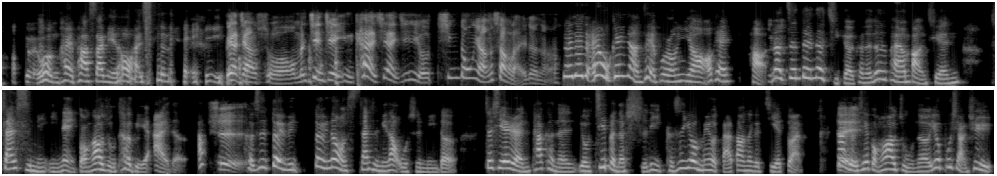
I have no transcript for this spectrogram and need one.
对，我很害怕三年后还是没有。不要这样说，我们渐渐你看现在已经有新东阳上来了呢。对对对，哎，我跟你讲这也不容易哦。OK。好，那针对那几个可能就是排行榜前三十名以内广告主特别爱的啊，是。可是对于对于那种三十名到五十名的这些人，他可能有基本的实力，可是又没有达到那个阶段。那有些广告主呢，又不想去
